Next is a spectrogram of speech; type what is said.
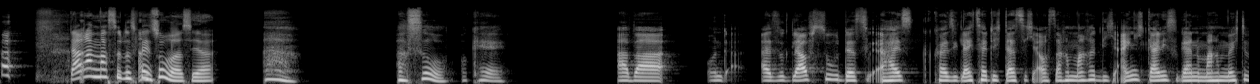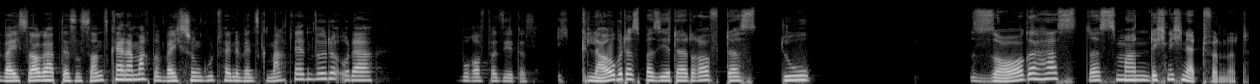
Daran machst du das An fest. sowas, ja. Ah, Ach so, okay. Aber, und also glaubst du, das heißt quasi gleichzeitig, dass ich auch Sachen mache, die ich eigentlich gar nicht so gerne machen möchte, weil ich Sorge habe, dass es sonst keiner macht und weil ich es schon gut fände, wenn es gemacht werden würde? Oder worauf basiert das? Ich glaube, das basiert darauf, dass du Sorge hast, dass man dich nicht nett findet,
